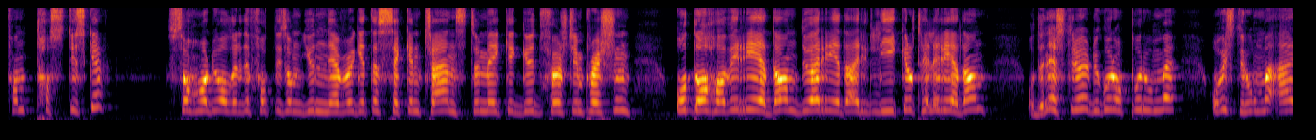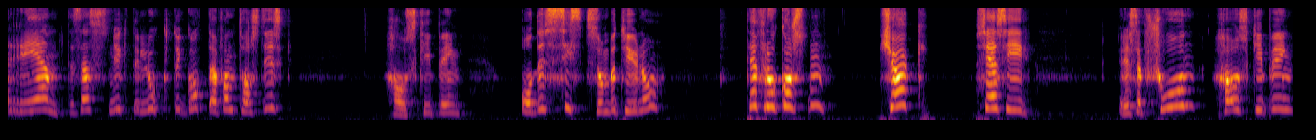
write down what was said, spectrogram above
fantastiske, så har du allerede fått liksom You never get a second chance to make a good first impression. Og da har vi Redan. Du er Redan, liker hotellet Redan. Og det neste du gjør, du går opp på rommet, og hvis rommet er rent, det er snykt, det lukter godt, det er fantastisk Housekeeping. Og det siste som betyr noe, det er frokosten. Kjøk. Så jeg sier resepsjon, housekeeping,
